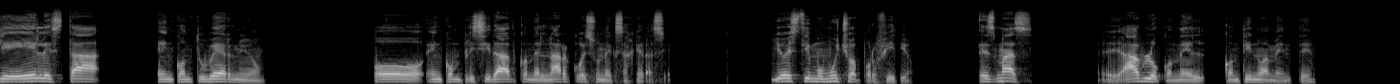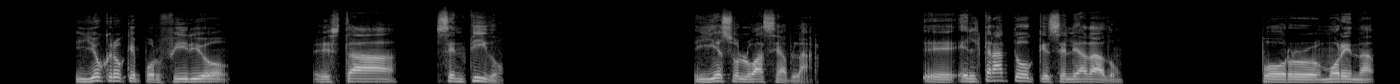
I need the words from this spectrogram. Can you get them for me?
que él está en contubernio o en complicidad con el narco es una exageración. Yo estimo mucho a Porfirio. Es más, eh, hablo con él continuamente. Y yo creo que Porfirio está sentido. Y eso lo hace hablar. Eh, el trato que se le ha dado por Morena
